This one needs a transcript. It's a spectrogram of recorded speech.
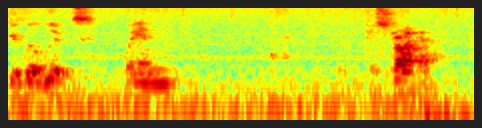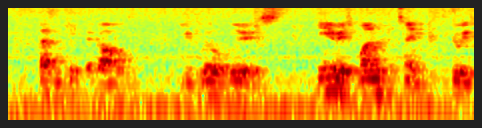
you will lose. When the striker doesn't kick the goal, you will lose. Here is one of the team who is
